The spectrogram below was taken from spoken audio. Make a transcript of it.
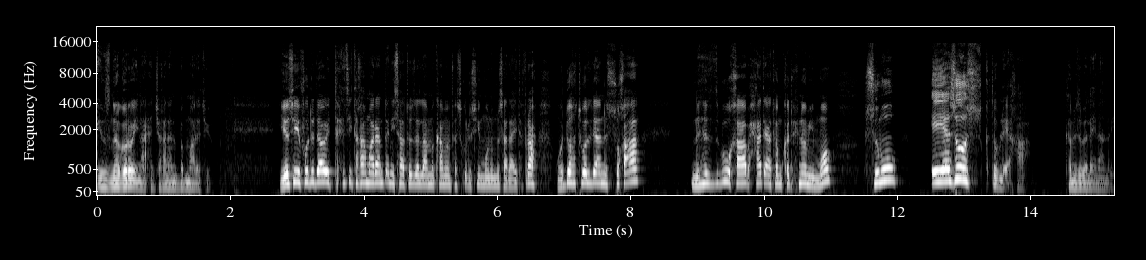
እዩ ዝነገሮ ኢና ሕጂ ከነንብብ ማለት እዩ። ዮሴፍ ወዲ ዳዊት ትሕጺትኻ ማርያም ጠኒሳቶ ዘላ ምካ መንፈስ ቅዱስ እዩ እሞ ንምውሳድ ኣይትፍራህ ወዲ ክትወልድያ ንሱ ኸኣ ንህዝቡ ካብ ሓጢኣቶም ከድሕኖም እዩ እሞ ስሙ ኢየሱስ ክትብሎ ኢኻ። ከም ዝበለ ኢና ንርኢ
